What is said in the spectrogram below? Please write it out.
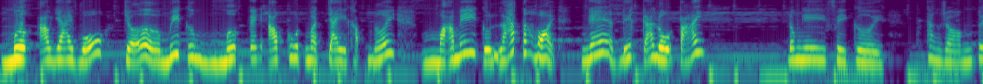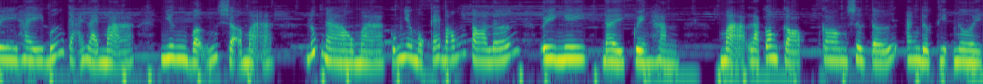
Mượt áo dài vỗ, chở mi cứ mượt cái áo cụt mà chạy khắp nơi. Mà mi cứ lát ta hỏi, nghe điếc cả lộ tái. Đông Nghi phì cười. Thằng rộm tuy hay bướng cãi lại mạ, nhưng vẫn sợ mạ. Lúc nào mà cũng như một cái bóng to lớn, uy nghi, đầy quyền hành. Mạ là con cọp, con sư tử, ăn được thịt người.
